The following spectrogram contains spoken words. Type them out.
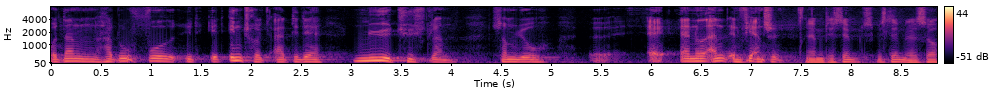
hvordan har du fået et, et indtryk af det der nye Tyskland, som jo øh, er, noget andet end fjernsyn? Jamen bestemt, bestemt altså.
